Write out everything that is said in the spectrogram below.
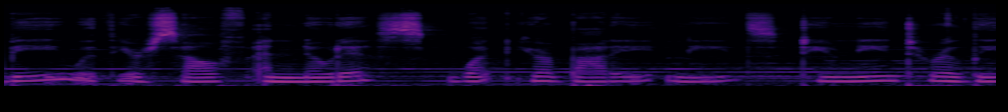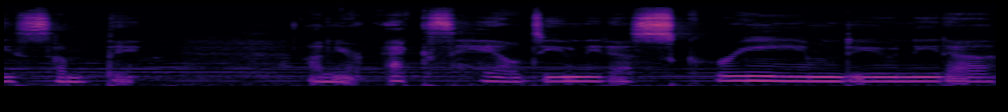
be with yourself and notice what your body needs. Do you need to release something? On your exhale, do you need a scream? Do you need a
